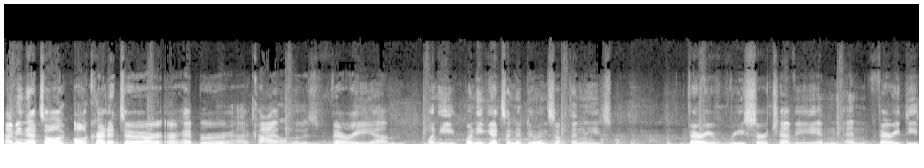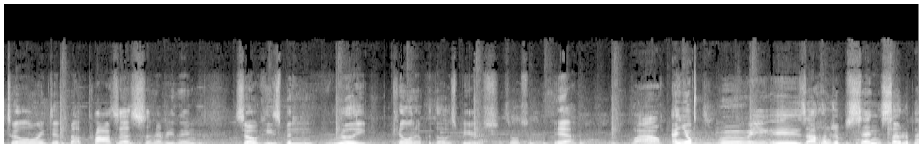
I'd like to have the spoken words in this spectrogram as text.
I mean that's all all credit to our, our head brewer uh, Kyle, who's very um, when he when he gets into doing something, he's very research heavy and, and very detail oriented about process and everything. So he's been really killing it with those beers. That's awesome. Yeah. Wow. And your brewery is 100% solar, pa-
